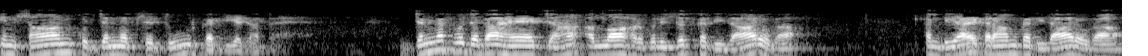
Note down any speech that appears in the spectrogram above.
انسان کو جنت سے دور کر دیا جاتا ہے۔ جنت وہ جگہ ہے جہاں اللہ رب العزت کا دیدار ہوگا، انبیاء کرام کا دیدار ہوگا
